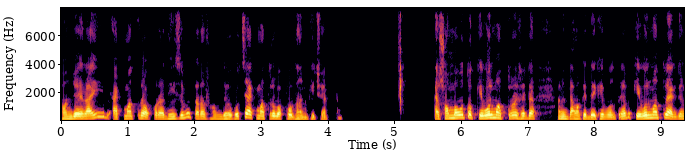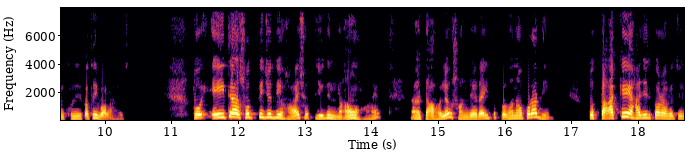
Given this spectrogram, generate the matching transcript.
সঞ্জয় রায় একমাত্র অপরাধী হিসেবে তারা সন্দেহ করছে, একমাত্র বা প্রধান কিছু একটা। সম্ভবত কেবলমাত্র সেটা আমি আমাকে দেখে বলতে হবে, কেবলমাত্র একজন খুনির কথাই বলা হয়েছে। তো এইটা সত্যি যদি হয়, সত্যি যদি নাও হয় তাহলেও সঞ্জয় রায় তো প্রধান অপরাধী। তো তাকে হাজির করা হয়েছিল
